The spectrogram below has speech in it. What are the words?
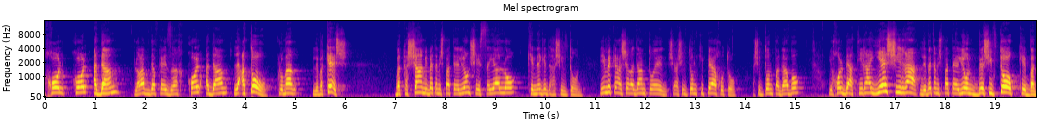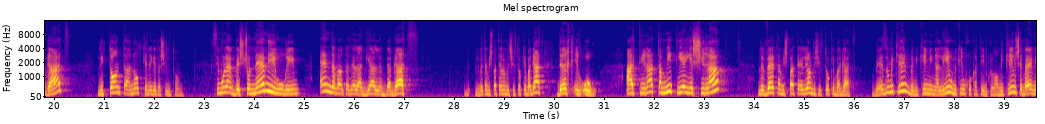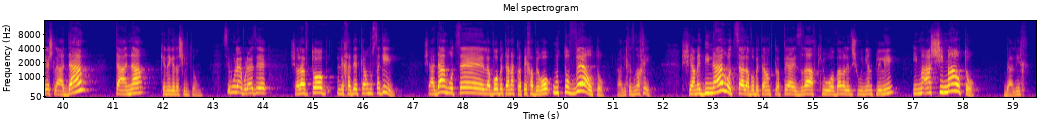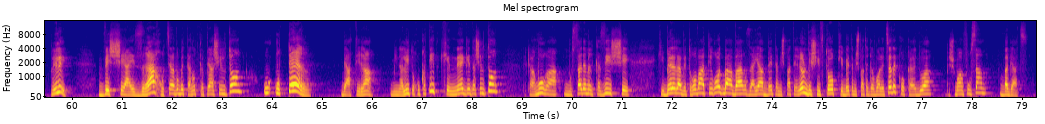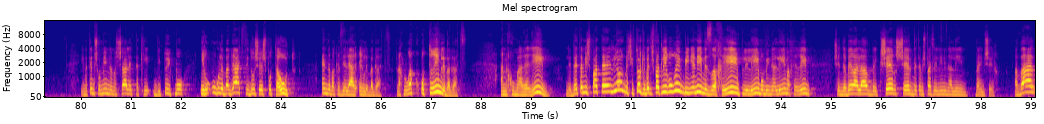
יכול כל אדם, לא רק דווקא אזרח, כל אדם לעתור, כלומר לבקש בקשה מבית המשפט העליון שיסייע לו כנגד השלטון. אם וכאשר אדם טוען שהשלטון קיפח אותו, השלטון פגע בו, הוא יכול בעתירה ישירה לבית המשפט העליון בשבתו כבג"ץ, לטעון טענות כנגד השלטון. שימו לב, בשונה מערעורים, אין דבר כזה להגיע לבג"ץ, לבית המשפט העליון בשבתו כבג"ץ, דרך ערעור. העתירה תמיד תהיה ישירה לבית המשפט העליון בשבתו כבג"ץ. באיזו מקרים? במקרים מנהליים ומקרים חוקתיים. כלומר, מקרים שבהם יש לאדם טענה כנגד השלטון. שימו לב, אולי זה שלב טוב לחדד כמה מושגים. כשאדם רוצה לבוא בטענה כלפי חברו, הוא תובע אותו בהליך אזרחי. כשהמדינה רוצה לבוא בטענות כלפי האזרח כי הוא עבר על איזשהו עניין פלילי, היא מאשימה אותו בהליך פלילי. וכשהאזרח רוצה לבוא בטענות כלפי השלטון, הוא עותר בעתירה מינהלית או חוקתית כנגד השלטון. וכאמור, המוסד המרכזי שקיבל אליו את רוב העתירות בעבר, זה היה בית המשפט העליון בשבתו כבית המשפט הגבוה לצדק, או כידוע בשמו המפורסם, בג"ץ. אם אתם שומעים למשל את הביטוי כמו ערעור לבג"ץ, תדעו שיש פה טעות. אין דבר כזה לערער לבג"ץ. אנחנו רק עותרים לבג"ץ. אנחנו מערערים לבית המשפט העליון בשבתו כבית משפט לערעורים בעניינים אזרחיים, פליליים או מנהליים אחרים, שנדבר עליו בהקשר של בית המשפט לעניינים מנהליים בהמשך. אבל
